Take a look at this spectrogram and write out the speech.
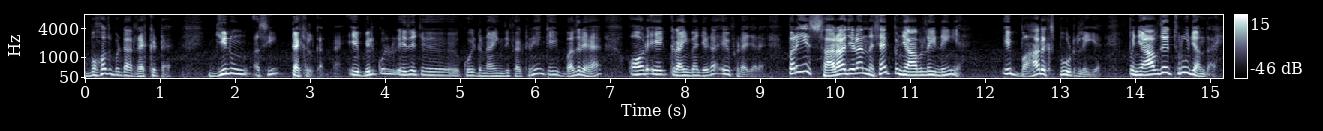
ਬਹੁਤ ਵੱਡਾ ਰੈਕਟ ਹੈ, ਜਿਹਨੂੰ ਅਸੀਂ ਟੈਕਲ ਕਰਨਾ ਹੈ। ਇਹ ਬਿਲਕੁਲ ਇਹਦੇ 'ਚ ਕੋਈ ਡਿਨਾਈਂਗ ਦੀ ਫੈਕਟ ਨਹੀਂ ਹੈ ਕਿ ਇਹ ਵੱਧ ਰਿਹਾ ਹੈ ਔਰ ਇਹ ਕ੍ਰਾਈਮ ਹੈ ਜਿਹੜਾ ਇਹ ਫੜਿਆ ਜਾ ਰਿਹਾ ਪਰ ਇਹ ਸਾਰਾ ਜਿਹੜਾ ਨਸ਼ਾ ਹੈ ਪੰਜਾਬ ਲਈ ਨਹੀਂ ਹੈ, ਇਹ ਬਾਹਰ ਐਕਸਪੋਰਟ ਲਈ ਹੈ। ਪੰਜਾਬ ਦੇ ਥਰੂ ਜਾਂਦਾ ਹੈ।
